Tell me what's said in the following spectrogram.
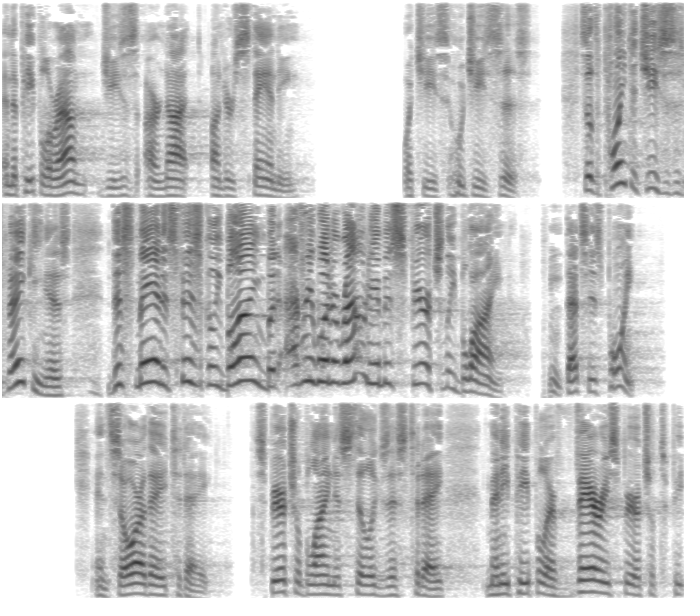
and the people around Jesus are not understanding what Jesus, who Jesus is. So the point that Jesus is making is this man is physically blind, but everyone around him is spiritually blind. That's his point. And so are they today. Spiritual blindness still exists today. Many people are very spiritual. To pe-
